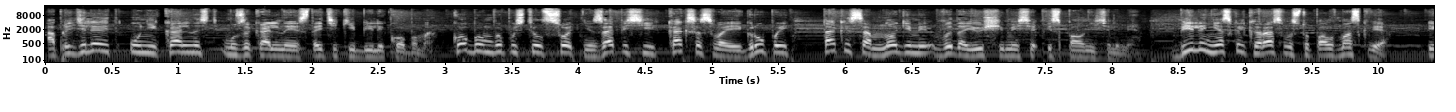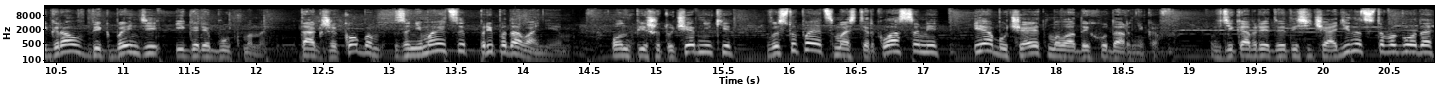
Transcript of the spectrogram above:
определяет уникальность музыкальной эстетики Билли Кобома. Кобом выпустил сотни записей как со своей группой, так и со многими выдающимися исполнителями. Билли несколько раз выступал в Москве, играл в биг-бенде Игоря Бутмана. Также Кобом занимается преподаванием. Он пишет учебники, выступает с мастер-классами и обучает молодых ударников. В декабре 2011 года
